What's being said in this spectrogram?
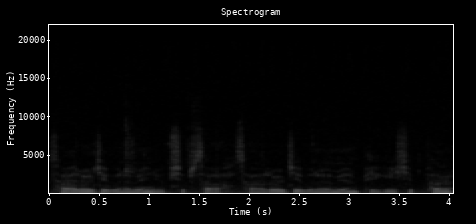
4를 집어넣으면 64, 4를 집어넣으면 128,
